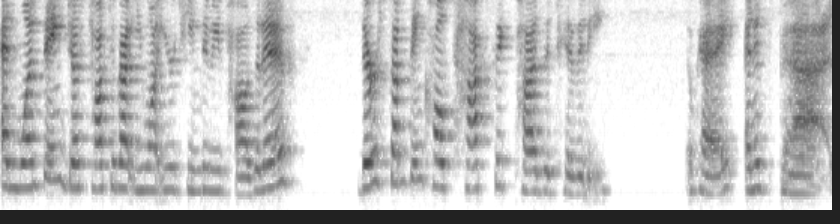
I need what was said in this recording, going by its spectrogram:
And one thing Jess talked about you want your team to be positive. There's something called toxic positivity. Okay. And it's bad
